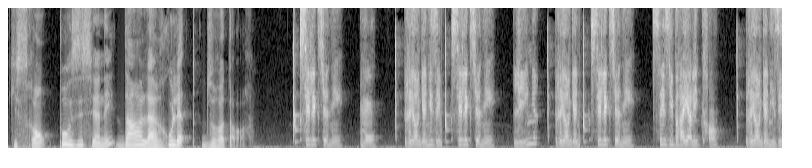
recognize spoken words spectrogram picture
qui seront positionnés dans la roulette du rotor. Sélectionner. Mot. Réorganiser. Sélectionner. Ligne. Réorganiser. Sélectionner. Saisie braille à l'écran. Réorganiser.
